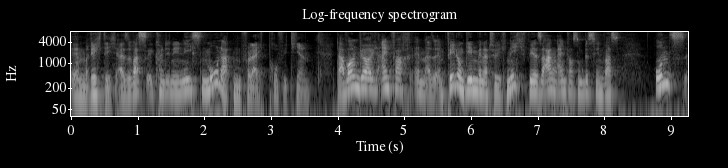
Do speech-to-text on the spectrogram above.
ähm, richtig? Also was könnte in den nächsten Monaten vielleicht profitieren? Da wollen wir euch einfach, ähm, also Empfehlungen geben wir natürlich nicht. Wir sagen einfach so ein bisschen, was uns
